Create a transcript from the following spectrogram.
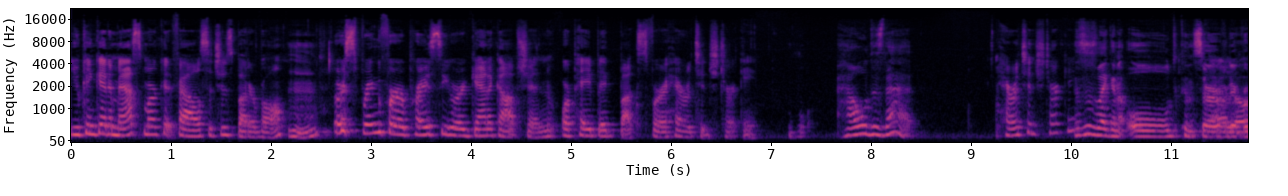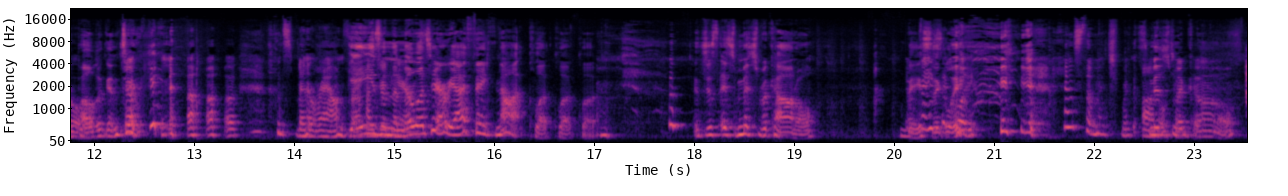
You can get a mass market fowl such as Butterball, Mm-hmm. or spring for a pricey organic option, or pay big bucks for a heritage turkey. How old is that? Heritage turkey? This is like an old conservative. Republican turkey. It's been around for Gays in the years. military? I think not. Cluck, cluck, cluck. it's just, it's Mitch McConnell, basically. Basically. it's the Mitch McConnell. Mitch turkey. McConnell.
